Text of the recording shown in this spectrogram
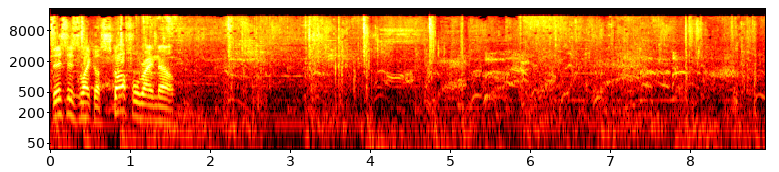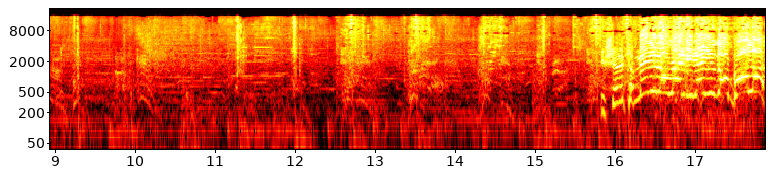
This is like a scuffle right now. You should have committed already. There you go, Bola.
